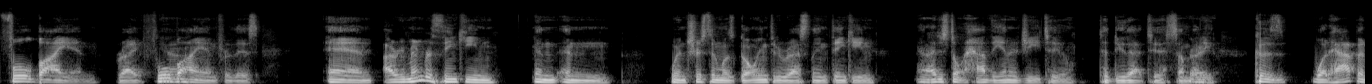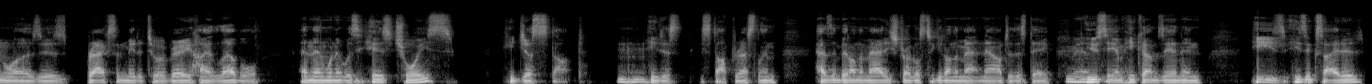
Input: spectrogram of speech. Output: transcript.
full buy-in, right? Full Yeah. buy-in for this. And I remember thinking, and and when Tristan was going through wrestling, thinking, man, I just don't have the energy to to do that to somebody. Right. Because what happened was is Braxton made it to a very high level, and then when it was his choice, he just stopped. Mhm. He just he stopped wrestling. Hasn't been on the mat. He struggles to get on the mat now to this day. Man. You see him, he comes in and he's he's excited,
